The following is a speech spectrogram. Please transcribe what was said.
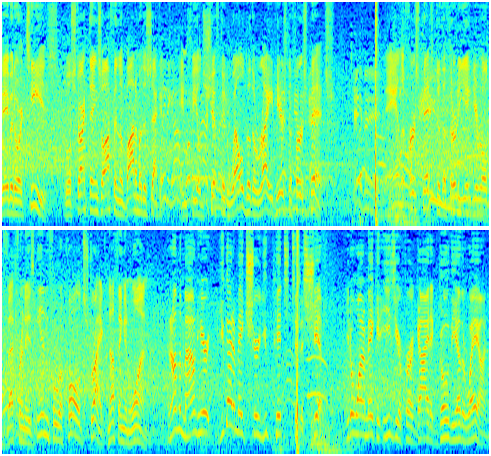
David Ortiz will start things off in the bottom of the second. Infield shifted well to the right. Here's the first pitch. And the first pitch to the 38-year-old veteran is in for a called strike, nothing in one. And on the mound here, you got to make sure you pitch to the shift. You don't want to make it easier for a guy to go the other way on you.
